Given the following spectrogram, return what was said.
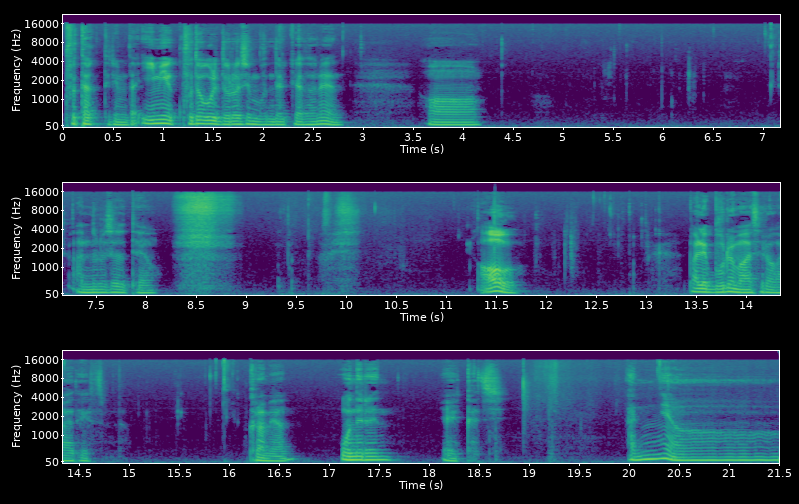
부탁드립니다. 이미 구독을 누르신 분들께서는 어, 안 누르셔도 돼요. 어우, 빨리 물을 마시러 가야 되겠습니다. 그러면 오늘은 여기까지. 안녕.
